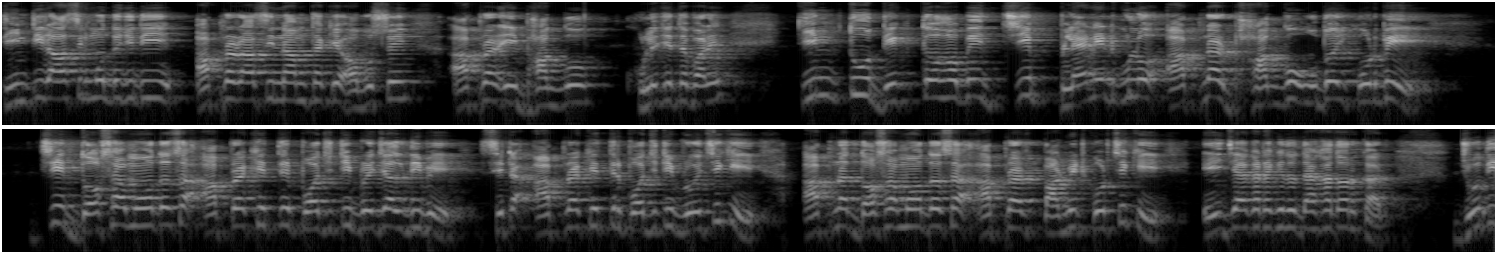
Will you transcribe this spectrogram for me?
তিনটি রাশির মধ্যে যদি আপনার রাশির নাম থাকে, অবশ্যই আপনার এই ভাগ্য খুলে যেতে পারে। কিন্তু দেখতে হবে যে প্ল্যানেটগুলো আপনার ভাগ্য উদয় করবে। যে দশা মহাদশা আপনার ক্ষেত্রে পজিটিভ রেজাল্ট দিবে, সেটা আপনার ক্ষেত্রে পজিটিভ রয়েছে কি? আপনার দশা মহাদশা আপনার পারমিট করছে কি? এই জায়গাটা কিন্তু দেখা দরকার। যদি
